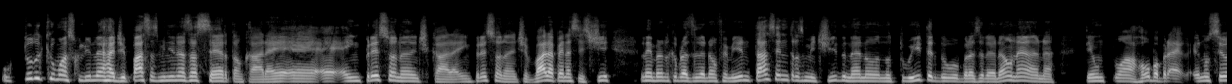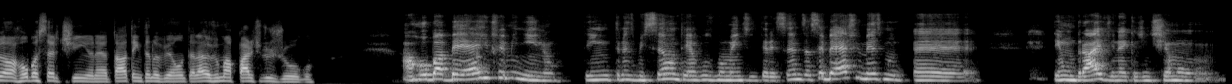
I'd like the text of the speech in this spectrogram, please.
O, tudo que o masculino erra de passe, as meninas acertam, cara. É, é, é, é, impressionante, cara. É impressionante. Vale a pena assistir. Lembrando que o Brasileirão Feminino está sendo transmitido né, no, no Twitter do Brasileirão, né, Ana? Tem um, um arroba, eu não sei o arroba certinho, né? Eu tava tentando ver ontem lá, eu vi uma parte do jogo. Arroba BR Feminino. Tem transmissão, tem alguns momentos interessantes. A CBF mesmo é, tem um drive, né, que a gente chama um,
